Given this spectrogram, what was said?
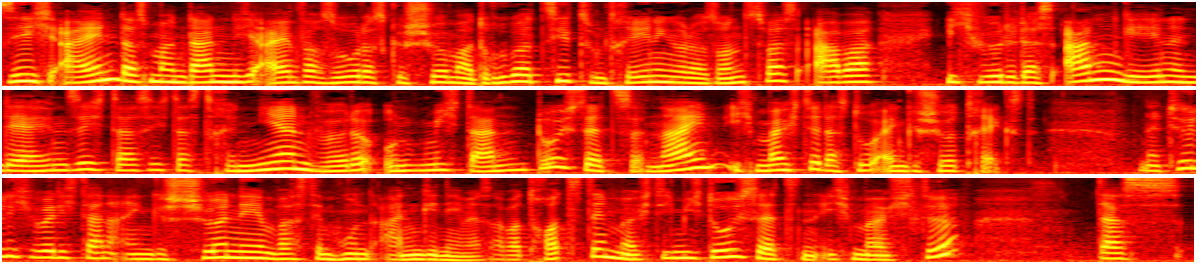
sehe ich ein, dass man dann nicht einfach so das Geschirr mal drüber zieht zum Training oder sonst was, aber ich würde das angehen in der Hinsicht, dass ich das trainieren würde und mich dann durchsetze. Nein, ich möchte, dass du ein Geschirr trägst. Natürlich würde ich dann ein Geschirr nehmen, was dem Hund angenehm ist, aber trotzdem möchte ich mich durchsetzen. Ich möchte, dass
